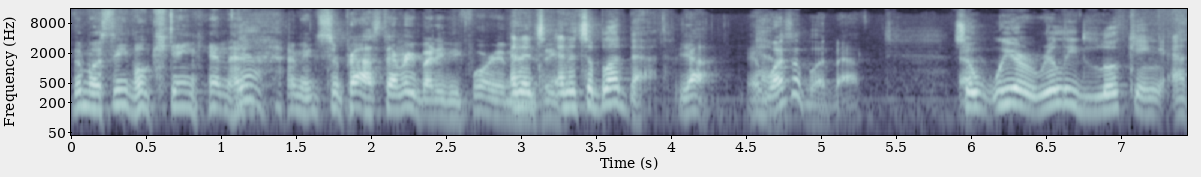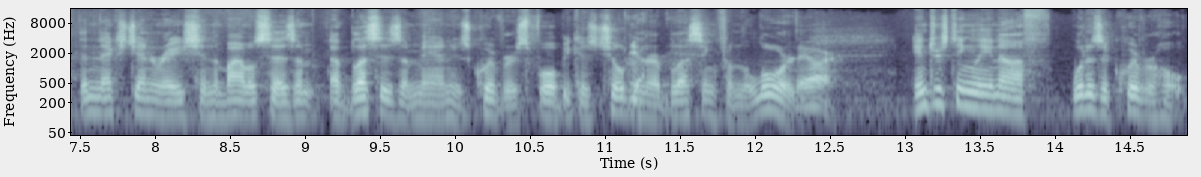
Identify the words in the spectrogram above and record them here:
the most evil king, and Yeah. I mean, surpassed everybody before him. And it's and it's a bloodbath. yeah, it Yeah. was a bloodbath. So we are really looking at the next generation. The Bible says, "Um, "A blessed is a man whose quiver is full, because children Yeah. are a blessing from the Lord." They are. Interestingly enough, what does a quiver hold?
